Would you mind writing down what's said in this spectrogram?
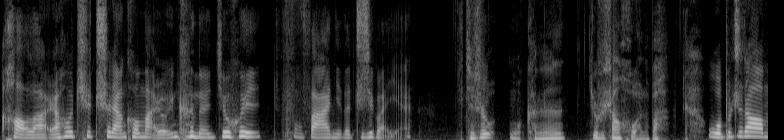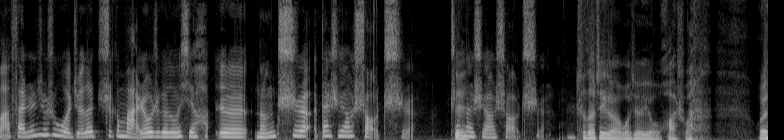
好了，然后去吃两口马肉，你可能就会复发你的支气管炎。其实我可能就是上火了吧。我不知道嘛，反正就是我觉得这个马肉这个东西好，呃，能吃，但是要少吃，真的是要少吃。说到这个，我就有话说了。我有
